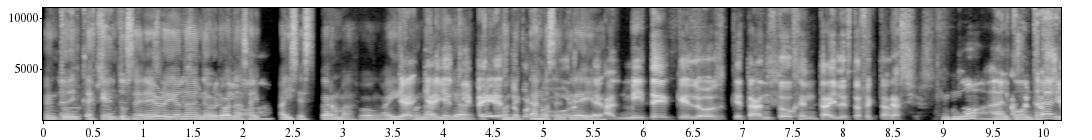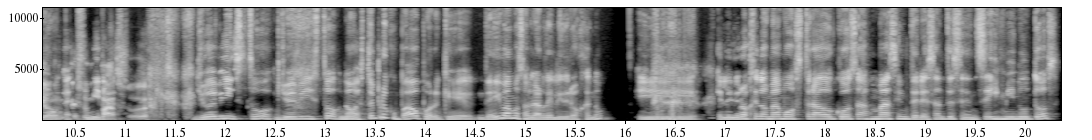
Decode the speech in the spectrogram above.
En tu- es que en tu cerebro ya no hay neuronas, hay, ¿ah? hay espermas weón, ahí que, alguien ya esto, conectándose entre ellas. Admite que, los, que tanto hentai le está afectando. Gracias. no, al contrario. Aceptación, eh, es un mira, paso. Yo he visto, yo he visto, no, estoy preocupado porque de ahí vamos a hablar del hidrógeno. Y el hidrógeno me ha mostrado cosas más interesantes en 6 minutos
